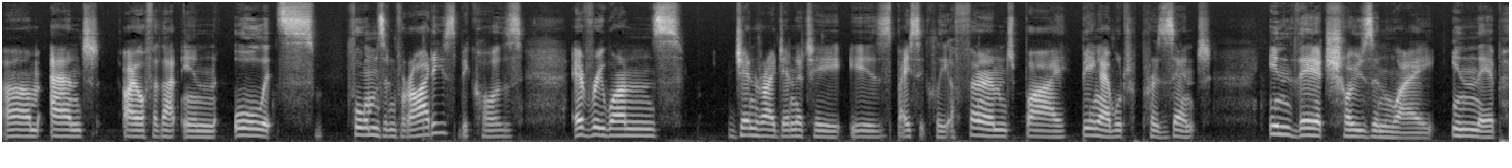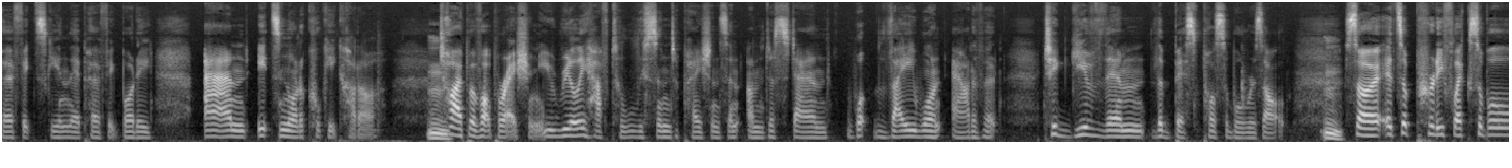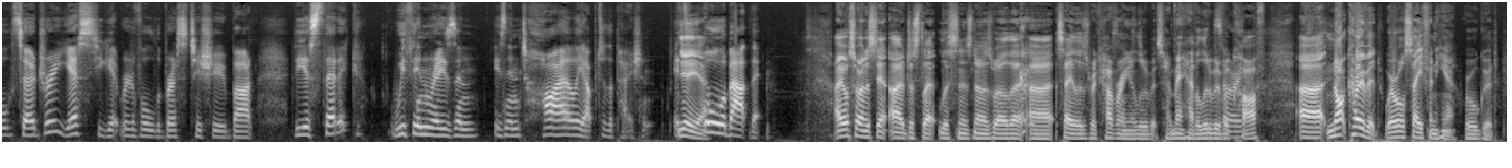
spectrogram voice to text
um, and I offer that in all its forms and varieties because everyone's gender identity is basically affirmed by being able to present in their chosen way, in their perfect skin, their perfect body, and it's not a cookie cutter mm. type of operation. You really have to listen to patients and understand what they want out of it to give them the best possible result. Mm. So it's a pretty flexible surgery. Yes, you get rid of all the breast tissue, but the aesthetic, within reason, is entirely up to the patient. It's Yeah, yeah. all about them. I also understand. I just let listeners know as well that uh, Saylor's recovering a little bit, so I may have a little bit of a cough. Uh, not COVID. We're all safe in here. We're all good.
